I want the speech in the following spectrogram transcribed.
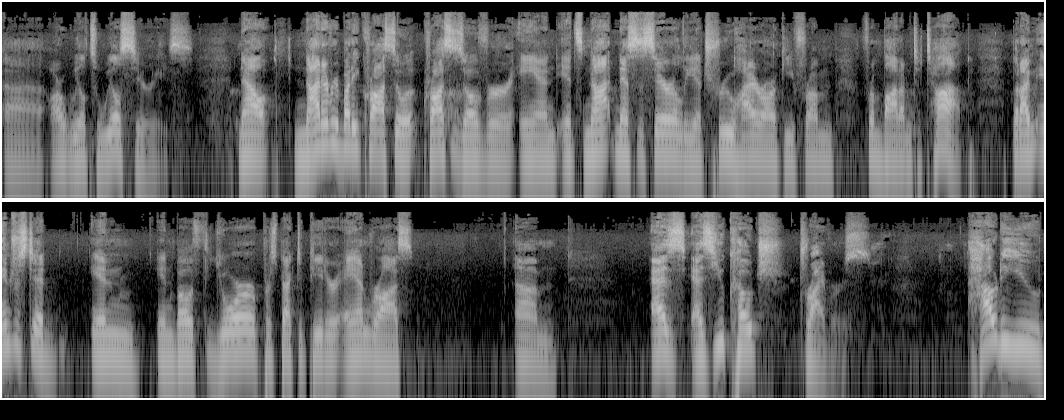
uh, our wheel to wheel series. Now, not everybody cross, crosses over, and it's not necessarily a true hierarchy from from bottom to top. But I'm interested in in both your perspective, Peter and Ross, um, as as you coach drivers, how do you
